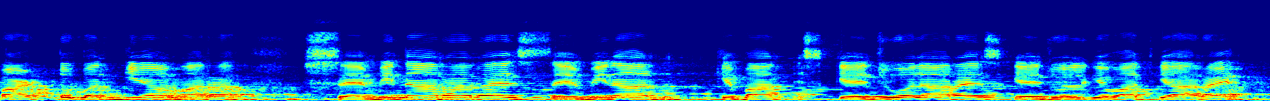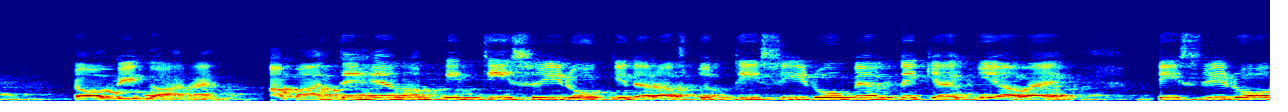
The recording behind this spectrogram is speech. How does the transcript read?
पार्ट तो बन गया हमारा। सेमिनार आ रहा है। सेमिनार के बाद स्केजुअल आ रहा है। स्केजुअल के बाद क्या आ रहा है? टॉपिक आ रहा है। अब आते हैं हम अपनी तीसरी रो की तरफ़। तो तीसरी रो में हमने क्या किया हुआ है? तीसरी रो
